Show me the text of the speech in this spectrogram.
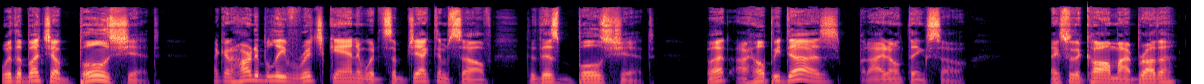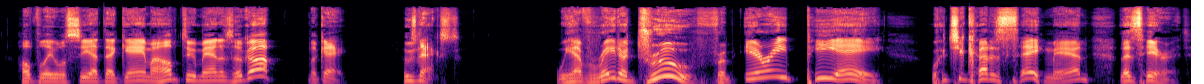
with a bunch of bullshit. I can hardly believe Rich Gannon would subject himself to this bullshit. But I hope he does but I don't think so. Thanks for the call, my brother. Hopefully, we'll see you at that game. I hope to, man. Let's hook up. Okay, who's next? We have Raider Drew from Erie, PA. What you got to say, man? Let's hear it.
